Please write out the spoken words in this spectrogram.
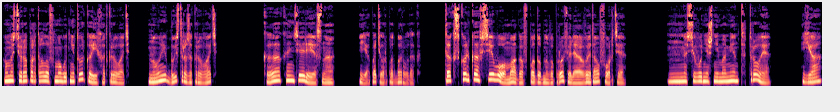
а мастера порталов могут не только их открывать, но и быстро закрывать. «Как интересно!» — я потер подбородок. «Так сколько всего магов подобного профиля в этом форте?» «На сегодняшний момент трое. Я,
